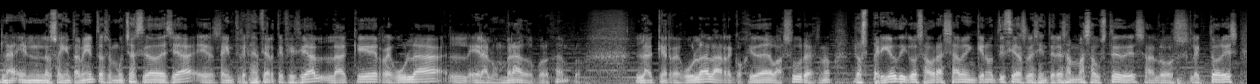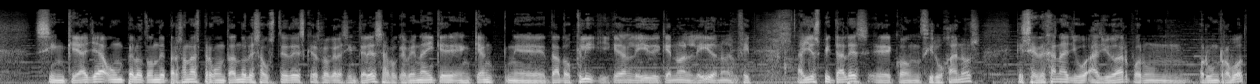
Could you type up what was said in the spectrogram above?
La- en los ayuntamientos, en muchas ciudades ya, es la inteligencia artificial la que regula el alumbrado, por ejemplo, la que regula la recogida de basuras, ¿no? Los periódicos ahora saben qué noticias les interesan más a ustedes, a los lectores, sin que haya un pelotón de personas preguntándoles a ustedes qué es lo que les interesa, porque ven ahí que, en qué han eh, dado clic y qué han leído y qué no han leído, ¿no? En fin, hay hospitales eh, con cirujanos que se dejan ayu- ayudar por un, por un robot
